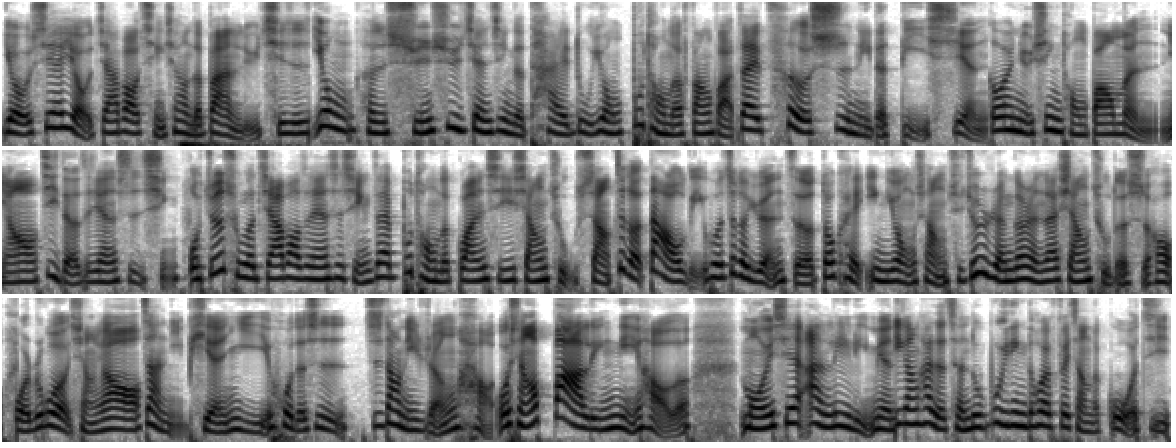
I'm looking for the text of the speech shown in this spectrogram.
有些有家暴倾向的伴侣，其实用很循序渐进的态度，用不同的方法在测试你的底线。各位女性同胞们，你要记得这件事情。我觉得除了家暴这件事情，在不同的关系相处上，这个道理或这个原则都可以应用上去。就是人跟人在相处的时候，我如果想要占你便宜，或者是知道你人好，我想要霸凌你好了。某一些案例里面，一刚开始程度不一定都会非常的过激，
